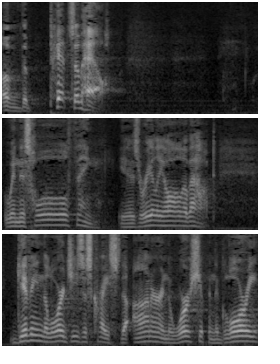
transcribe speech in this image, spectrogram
of the pits of hell when this whole thing is really all about giving the Lord Jesus Christ the honor and the worship and the glory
